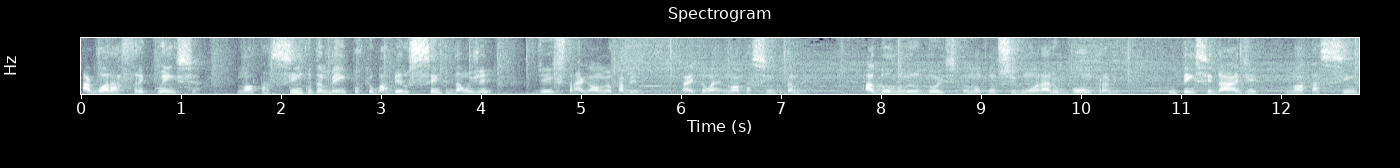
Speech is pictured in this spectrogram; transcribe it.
Agora a frequência. Nota 5 também, porque o barbeiro sempre dá um jeito de estragar o meu cabelo. Tá? Então é nota 5 também. A dor número 2, eu não consigo um horário bom para mim. Intensidade, nota 5,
